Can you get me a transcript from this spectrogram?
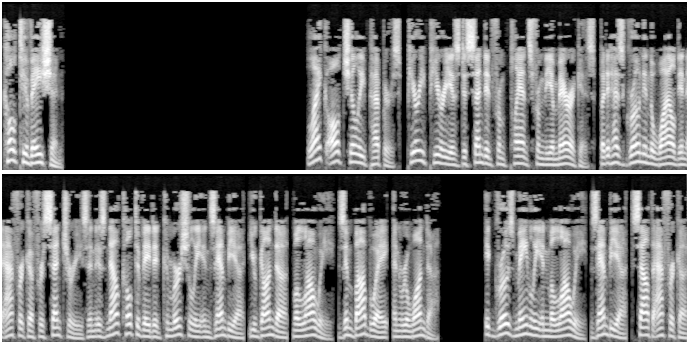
Cultivation Like all chili peppers, piri piri is descended from plants from the Americas, but it has grown in the wild in Africa for centuries and is now cultivated commercially in Zambia, Uganda, Malawi, Zimbabwe, and Rwanda. It grows mainly in Malawi, Zambia, South Africa,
